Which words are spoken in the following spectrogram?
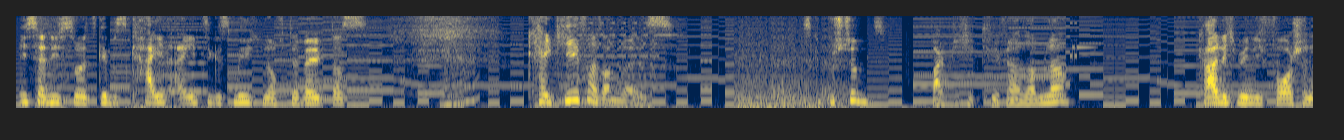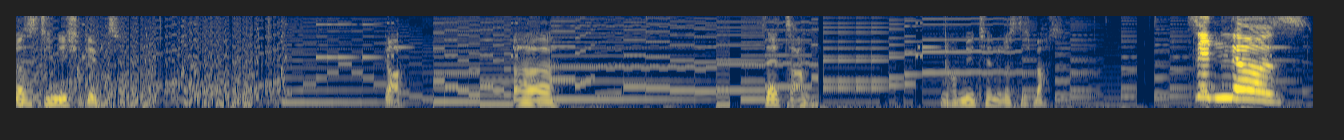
ist ja nicht so, als gäbe es kein einziges Mädchen auf der Welt, das kein Käfersammler ist. Es gibt bestimmt weibliche Käfersammler. Kann ich mir nicht vorstellen, dass es die nicht gibt. Ja. Äh. Seltsam. Warum Nintendo das nicht macht. Sinnlos!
